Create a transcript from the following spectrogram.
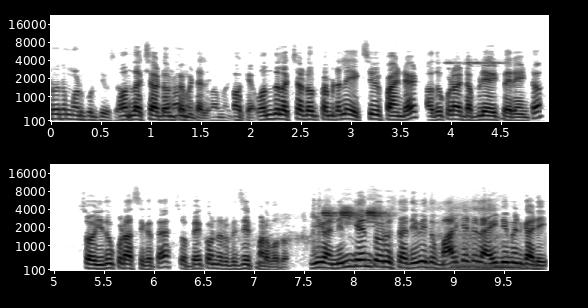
ಮಾಡಿದ್ರೆ ಮಾಡ್ಕೊಡ್ತೀವಿ ಸರ್ ಒಂದು ಲಕ್ಷ ಡೌನ್ ಪೇಮೆಂಟ್ ಅಲ್ಲಿ. ಓಕೆ ಒಂದು ಲಕ್ಷ ಡೌನ್ ಪೇಮೆಂಟ್ ಅಲ್ಲಿ ಎಕ್ಸ್ ಯು ಫೈವ್ ಹಂಡ್ರೆಡ್ ಅದು ಕೂಡ ಡಬ್ಲ್ಯೂ ಏಟ್ ವೇರಿಯಂಟ್ ಸೊ ಇದು ಕೂಡ ಸಿಗುತ್ತೆ. ಸೊ ಬೇಕು ಅನ್ನೋರು ವಿಸಿಟ್ ಮಾಡ್ಬೋದು. ಈಗ ನಿಮ್ಗೆ ಏನು ತೋರಿಸ್ತಾ ಇದೀವಿ ಇದು ಮಾರ್ಕೆಟಲ್ಲಿ ಐ ಡಿಮೆಂಟ್ ಗಾಡಿ.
